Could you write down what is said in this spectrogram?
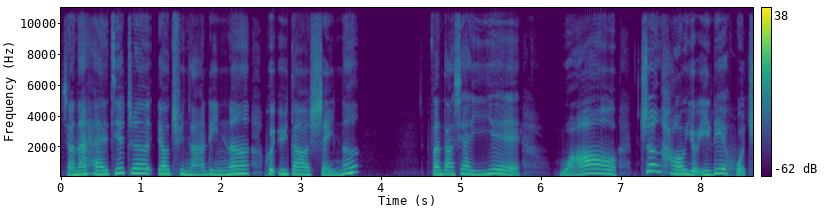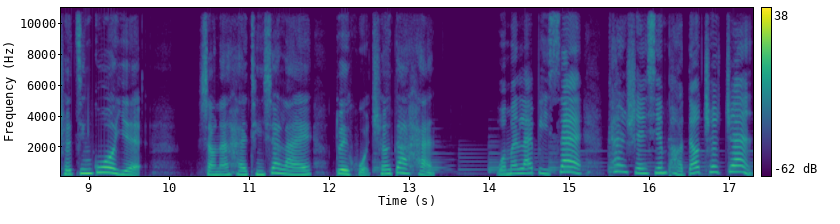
小男孩接着要去哪里呢？会遇到谁呢？翻到下一页。哇哦！正好有一列火车经过耶！小男孩停下来，对火车大喊：“我们来比赛，看谁先跑到车站。”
